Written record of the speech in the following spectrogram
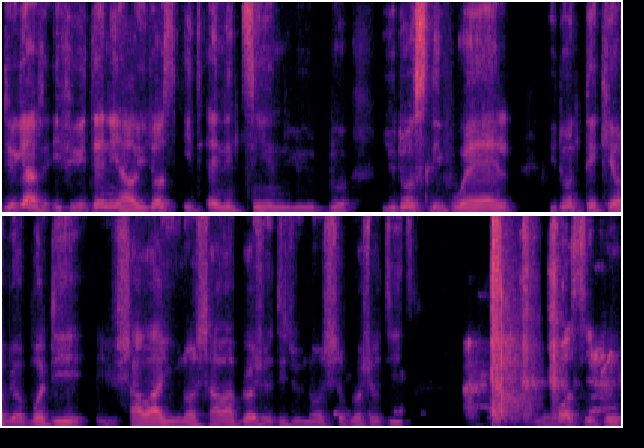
do you get If you eat anyhow, you just eat anything, you do you don't sleep well, you don't take care of your body, you shower, you not shower, brush your teeth, you not brush your teeth. You fall sick. Oh.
